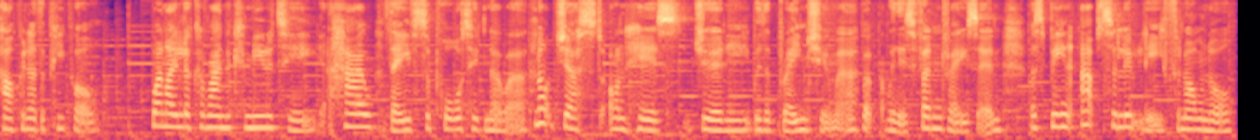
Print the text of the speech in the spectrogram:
helping other people. When I look around the community, how they've supported Noah, not just on his journey with a brain tumour, but with his fundraising, has been absolutely phenomenal.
